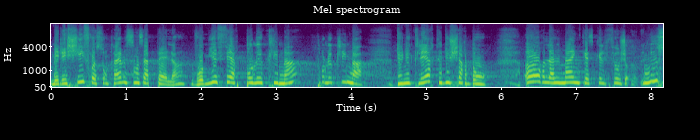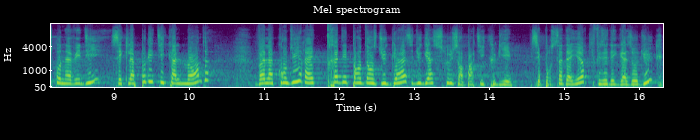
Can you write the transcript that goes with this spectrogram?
Mais les chiffres sont quand même sans appel. Hein. Vaut mieux faire pour le climat pour le climat, du nucléaire que du charbon. Or, l'Allemagne, qu'est-ce qu'elle fait aujourd'hui? Nous, ce qu'on avait dit, c'est que la politique allemande va la conduire à être très dépendante du gaz et du gaz russe en particulier. C'est pour ça d'ailleurs qu'il faisait des gazoducs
